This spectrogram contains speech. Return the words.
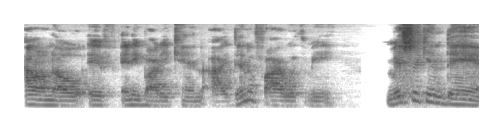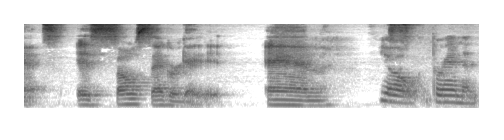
I don't know if anybody can identify with me, Michigan dance is so segregated. And Yo, Brandyn,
